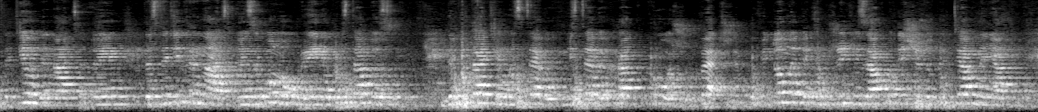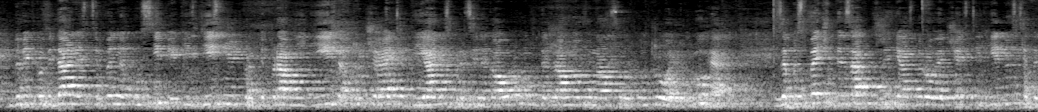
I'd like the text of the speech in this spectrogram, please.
статті 11 та статті 13 закону України про статус депутатів місцевих місцевих рад прошу перше повідомити про вжиті заходи щодо притягнення до відповідальності винних осіб, які здійснюють протиправні дії та втручаються в діяльність працівника органу державного фінансового контролю. Друге забезпечити захист життя, здоров'я, честі, гідності та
